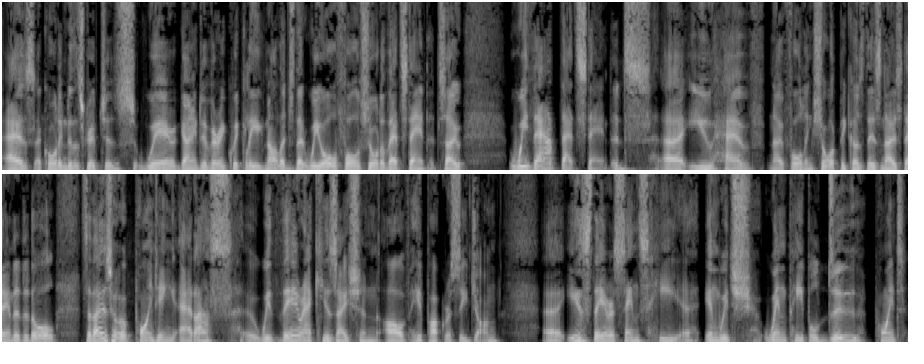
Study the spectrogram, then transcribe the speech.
as according to the scriptures, we're going to very quickly acknowledge that we all fall short of that standard. So without that standard, uh, you have no falling short because there's no standard at all. So those who are pointing at us uh, with their accusation of hypocrisy, John, uh, is there a sense here in which when people do point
